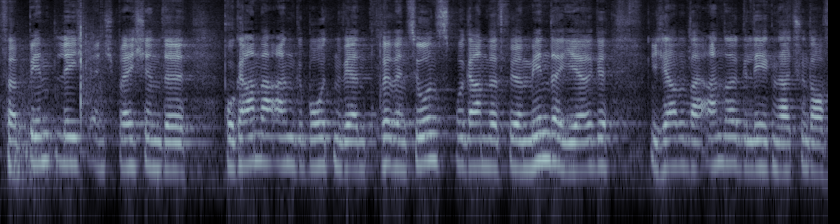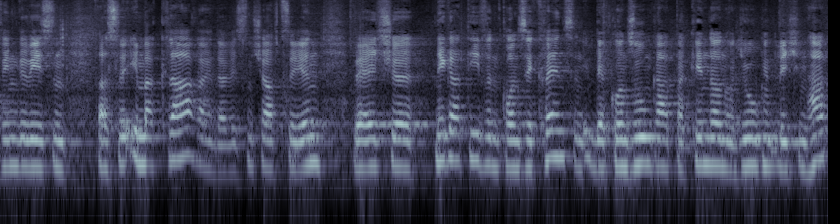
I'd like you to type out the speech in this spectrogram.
verbindlich entsprechende Programme angeboten werden, Präventionsprogramme für Minderjährige. Ich habe bei anderer Gelegenheit schon darauf hingewiesen, dass wir immer klarer in der Wissenschaft sehen, welche negativen Konsequenzen der Konsum gerade bei Kindern und Jugendlichen hat.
